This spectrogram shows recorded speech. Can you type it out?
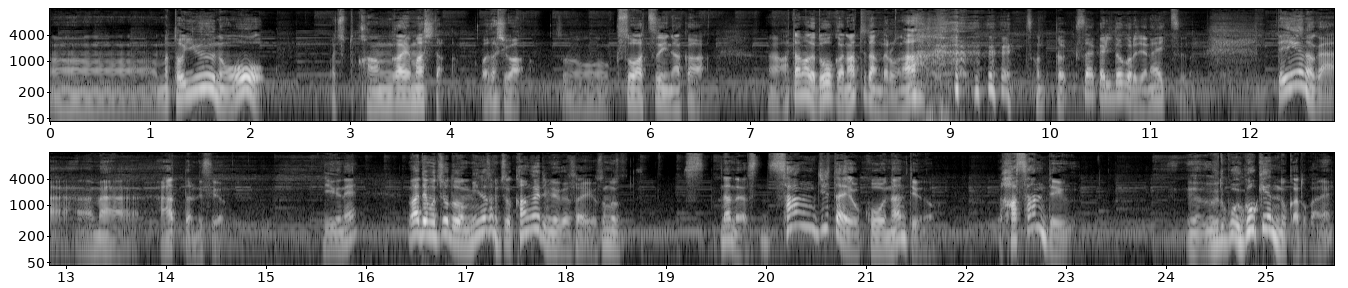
うーん、まあというのを、まあ、ちょっと考えました。私は。その、クソ暑い中、頭がどうかなってたんだろうな。本当草刈りどころじゃないっつうの。っていうのが、まあ、あったんですよ。っていうね。まあでもちょっと皆さんちょっと考えてみてくださいよ。その、なんだ、3自体をこう、なんていうの？挟んで動けんのかとかね。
